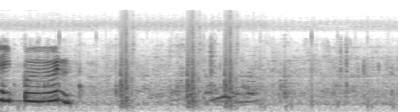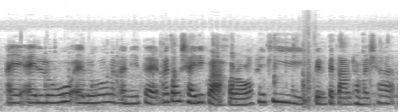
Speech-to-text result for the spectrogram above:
ใช้ปืน ไอไอรู้ไอรู้ว่ามันอันนี้แต่ไม่ต้องใช้ดีกว่าขอร้องให้พี่เป็นไปตามธรรมชาติ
